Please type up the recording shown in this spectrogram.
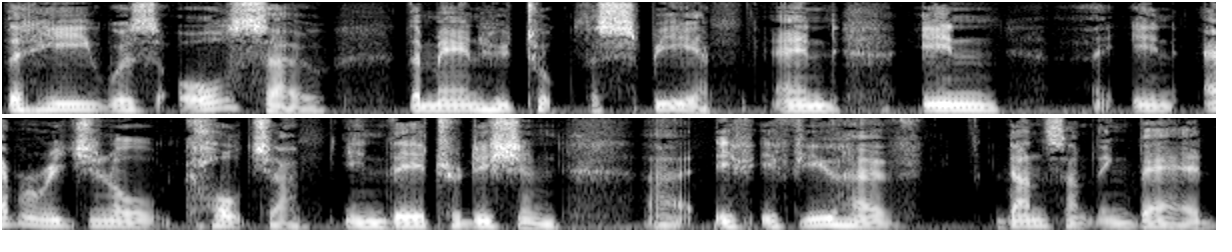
that he was also the man who took the spear. And in in Aboriginal culture, in their tradition, uh, if if you have done something bad,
